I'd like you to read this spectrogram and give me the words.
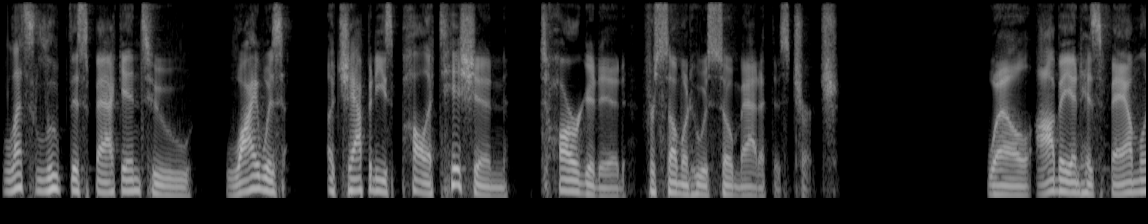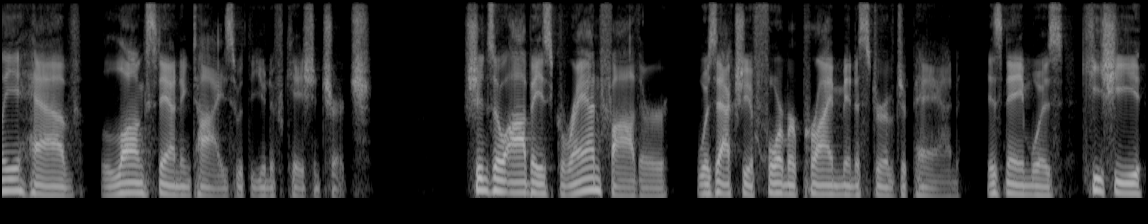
let's loop this back into why was a Japanese politician targeted for someone who was so mad at this church? Well, Abe and his family have long-standing ties with the Unification Church. Shinzo Abe's grandfather was actually a former prime minister of Japan. His name was Kishi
